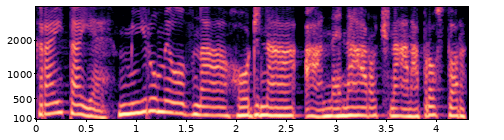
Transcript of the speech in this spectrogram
Krajta je mírumilovná, hodná a nenáročná na prostor.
